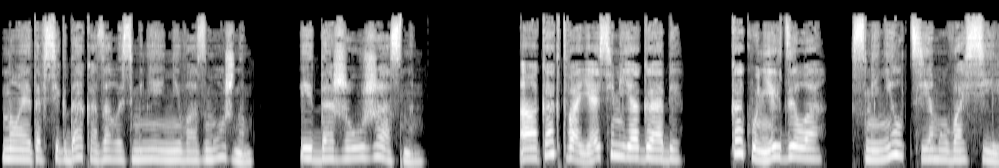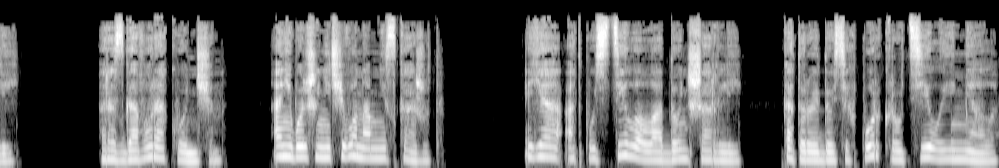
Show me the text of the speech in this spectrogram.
Но это всегда казалось мне невозможным и даже ужасным. «А как твоя семья, Габи? Как у них дела?» — сменил тему Василий. Разговор окончен. Они больше ничего нам не скажут. Я отпустила ладонь Шарли, которую до сих пор крутила и мяла,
